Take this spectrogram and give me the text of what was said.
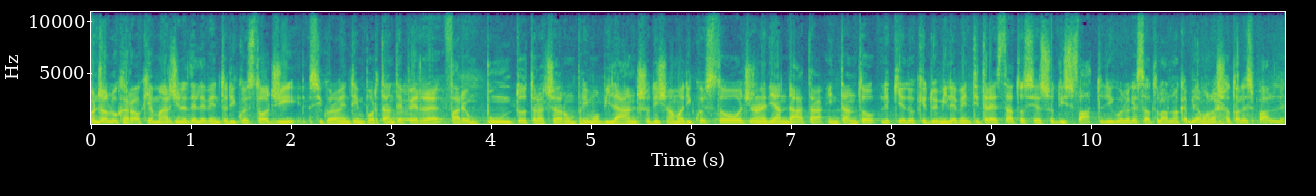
Con Gianluca Rocchi a margine dell'evento di quest'oggi sicuramente importante per fare un punto, tracciare un primo bilancio diciamo, di questo girone di andata. Intanto le chiedo che 2023 è stato, si è soddisfatto di quello che è stato l'anno che abbiamo lasciato alle spalle?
